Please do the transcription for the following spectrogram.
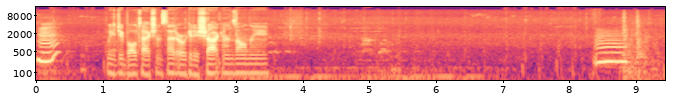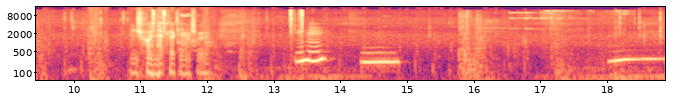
Hmm? We could do bolt action instead, or we could do shotguns only. Mm. Enjoying that cookie, aren't you, baby? Mm-hmm. Mm. Mm.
